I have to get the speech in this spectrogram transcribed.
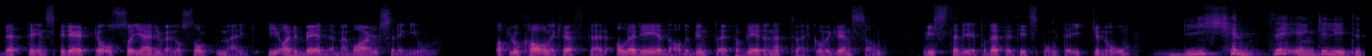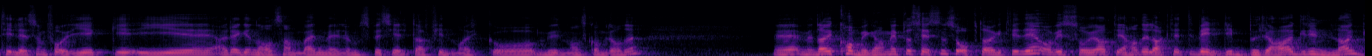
Dette inspirerte også Jervel og Stoltenberg i arbeidet med Barentsregionen. At lokale krefter allerede hadde begynt å etablere nettverk over grensene, visste de på dette tidspunktet ikke noe om. Vi kjente egentlig lite til det som foregikk i regionalt samarbeid mellom spesielt da Finnmark og Murmansk-området. Eh, men da vi kom i gang med prosessen, så oppdaget vi det, og vi så jo at det hadde lagt et veldig bra grunnlag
